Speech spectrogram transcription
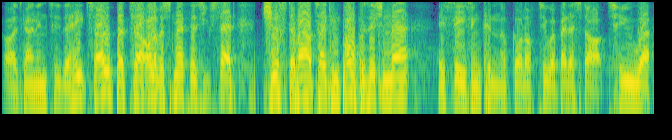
Guys going into the heat, so but uh, Oliver Smith, as you've said, just about taking pole position there. His season couldn't have got off to a better start. Two, uh,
